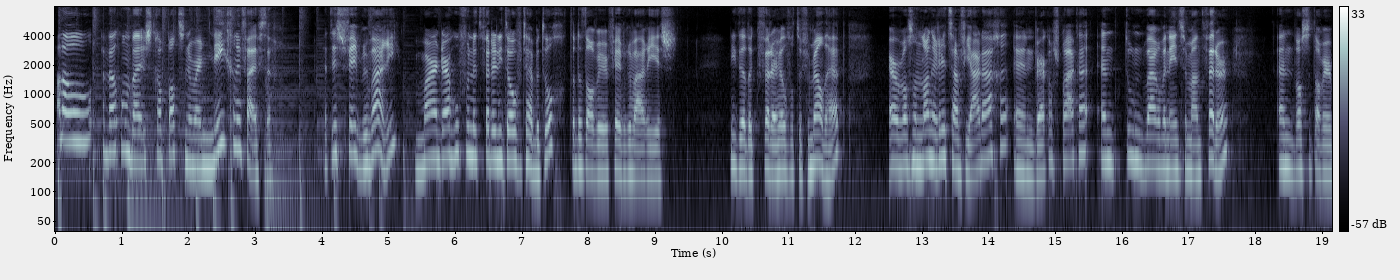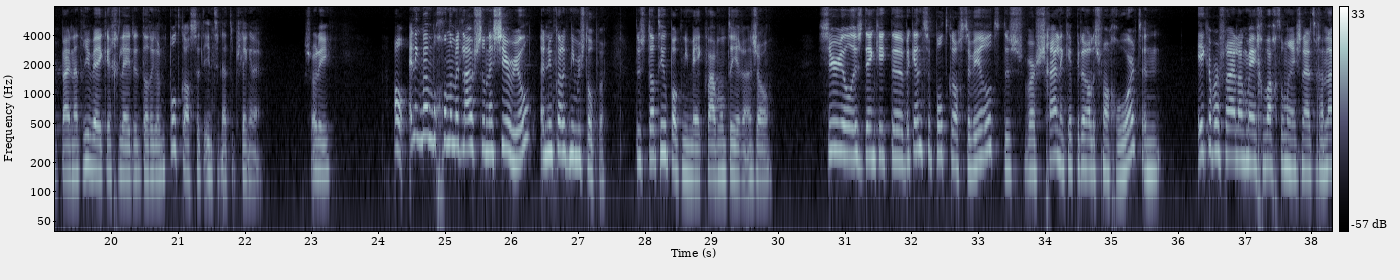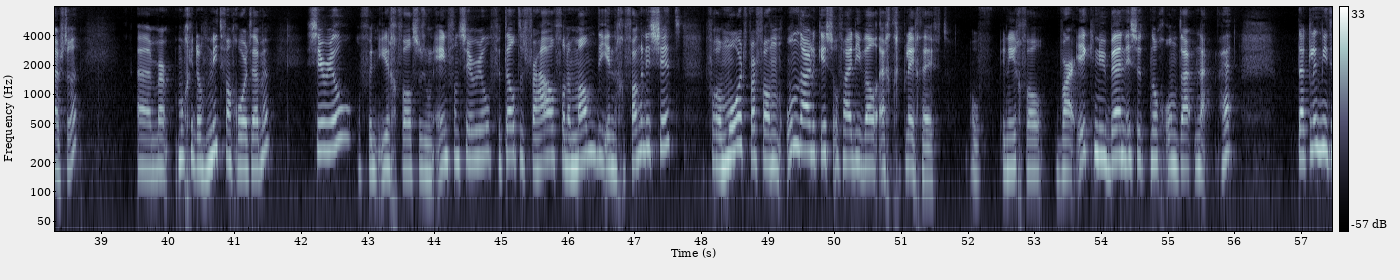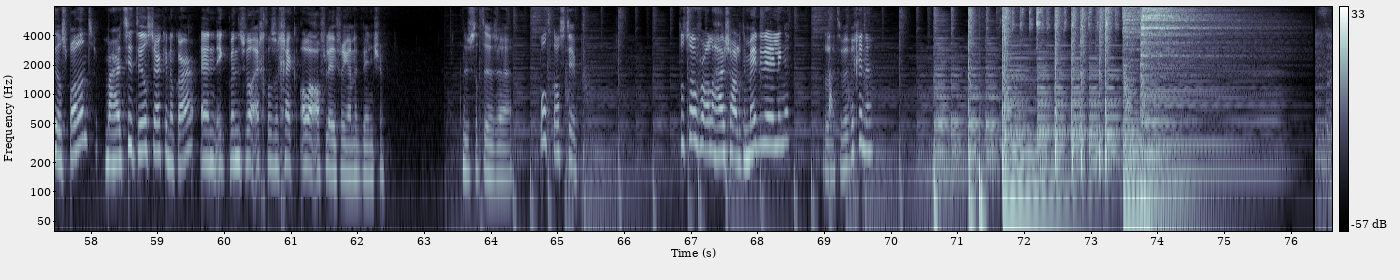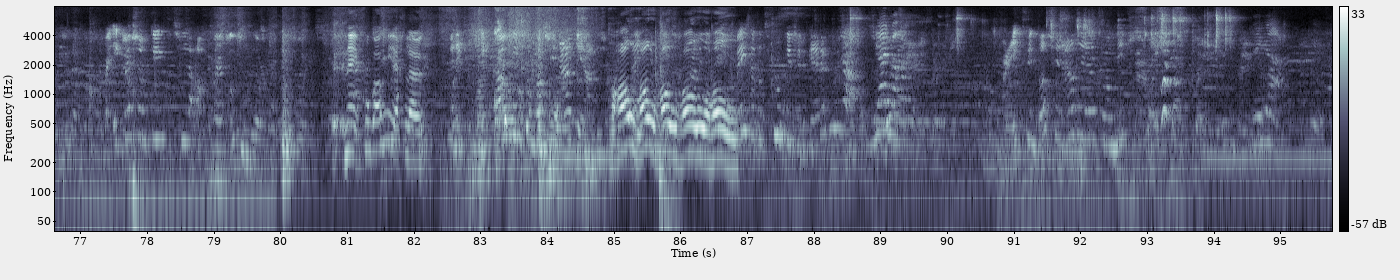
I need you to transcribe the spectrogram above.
Hallo en welkom bij Strapats nummer 59. Het is februari, maar daar hoeven we het verder niet over te hebben, toch? Dat het alweer februari is. Niet dat ik verder heel veel te vermelden heb. Er was een lange rits aan verjaardagen en werkafspraken en toen waren we ineens een maand verder. En was het alweer bijna drie weken geleden dat ik een podcast het internet op slingerde. Sorry. Oh, en ik ben begonnen met luisteren naar Serial en nu kan ik niet meer stoppen. Dus dat hielp ook niet mee qua monteren en zo. Serial is denk ik de bekendste podcast ter wereld, dus waarschijnlijk heb je er alles van gehoord. En ik heb er vrij lang mee gewacht om er eens naar te gaan luisteren. Uh, maar mocht je er nog niet van gehoord hebben, Serial, of in ieder geval seizoen 1 van Serial, vertelt het verhaal van een man die in de gevangenis zit voor een moord waarvan onduidelijk is of hij die wel echt gepleegd heeft. Of in ieder geval, waar ik nu ben, is het nog onduidelijk. Nou, hè? Dat klinkt niet heel spannend, maar het zit heel sterk in elkaar. En ik ben dus wel echt als een gek alle afleveringen aan het bingen. Dus dat is een uh, podcast tip. Tot zover alle huishoudelijke mededelingen. Laten we beginnen. Ik ben zo'n kind dat via afwerk ook niet heel erg. Nee, vond ik ook niet echt leuk. En ik, ik hou niet van en Adriaan. Dus Ho, ho, ho, ho, ik ho. weet dat het vloek is in de kerk. Ja. Jij mag. Maar ik vind en Adriaan gewoon niks. Ja.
